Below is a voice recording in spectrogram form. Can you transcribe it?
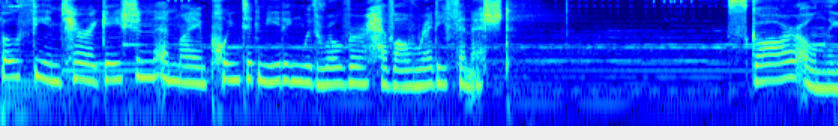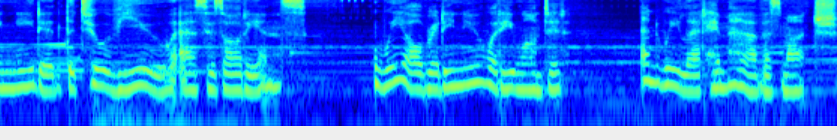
Both the interrogation and my appointed meeting with Rover have already finished. Scar only needed the two of you as his audience. We already knew what he wanted, and we let him have as much.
